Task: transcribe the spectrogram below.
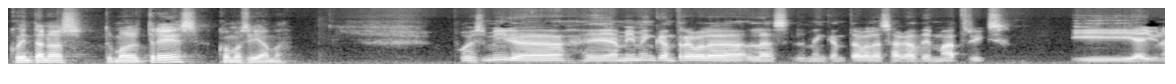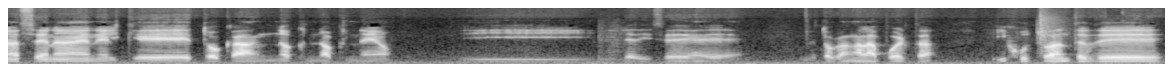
Cuéntanos tu Model 3, ¿cómo se llama? Pues mira, eh, a mí me encantaba la, me encantaba la saga de Matrix y hay una escena en el que tocan Knock Knock Neo y le dice, le tocan a la puerta y justo antes de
